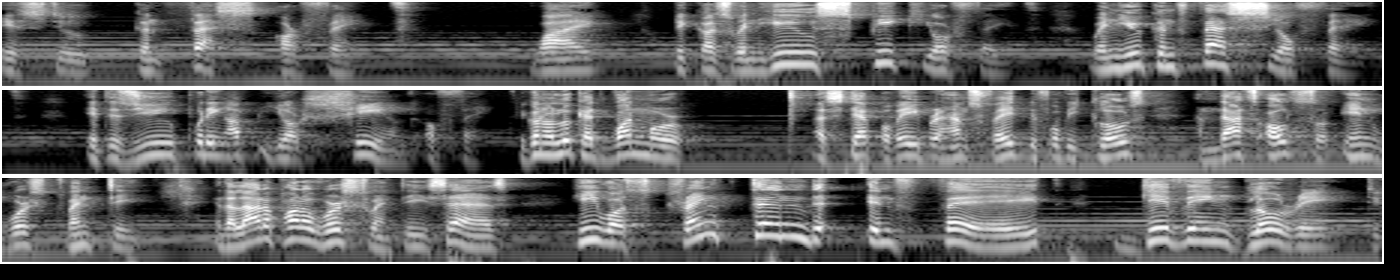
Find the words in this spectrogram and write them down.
is to confess our faith. Why? Because when you speak your faith, when you confess your faith, it is you putting up your shield of faith. We're going to look at one more step of Abraham's faith before we close, and that's also in verse 20. In the latter part of verse 20, he says, He was strengthened in faith, giving glory to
